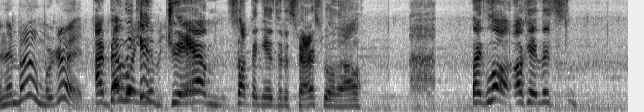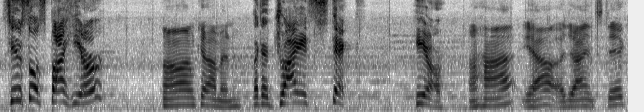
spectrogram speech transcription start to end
And then boom, we're good. I bet we can jam something into this Ferris wheel, though. Like, look, okay, let's see this little spot here? Oh, I'm coming. Like a giant stick here. Uh huh. Yeah, a giant stick.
